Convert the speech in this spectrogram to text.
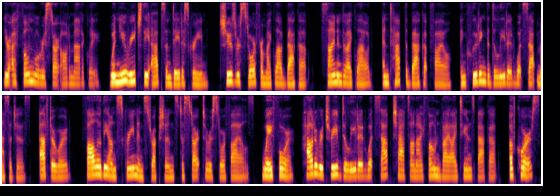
your iPhone will restart automatically. When you reach the Apps and Data screen, choose Restore from iCloud Backup, sign into iCloud, and tap the backup file, including the deleted WhatsApp messages. Afterward, Follow the on-screen instructions to start to restore files. Way 4. How to retrieve deleted WhatsApp chats on iPhone via iTunes Backup. Of course,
